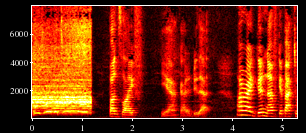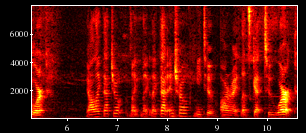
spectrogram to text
go toward the tunnel. Bug's life. Yeah, gotta do that. All right, good enough. Get back to work. Y'all like that, like like like that intro? Me too. All right, let's get to work.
